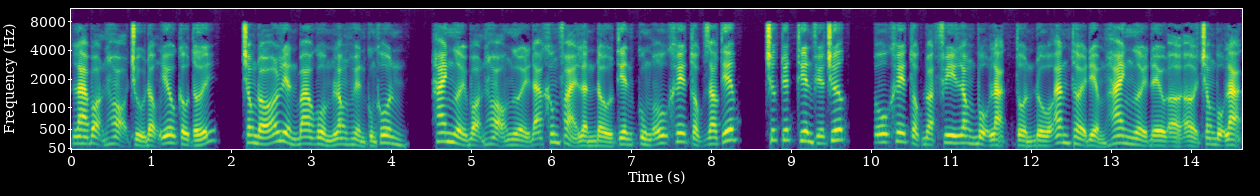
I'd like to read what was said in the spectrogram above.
là bọn họ chủ động yêu cầu tới, trong đó liền bao gồm Long Huyền cùng Khôn, hai người bọn họ người đã không phải lần đầu tiên cùng ô khê tộc giao tiếp, trước tuyết thiên phía trước, ô khê tộc đoạt phi long bộ lạc tồn đồ ăn thời điểm hai người đều ở ở trong bộ lạc,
